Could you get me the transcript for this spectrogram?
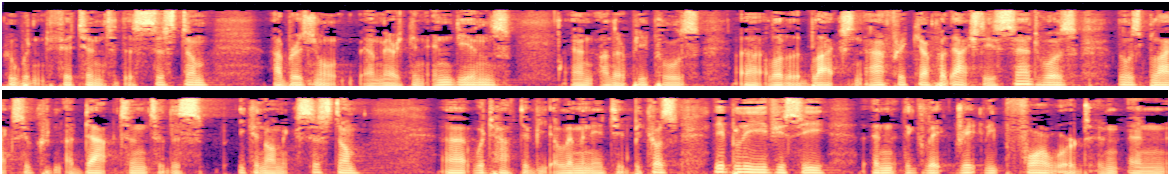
who wouldn't fit into the system. Aboriginal American Indians and other peoples, uh, a lot of the blacks in Africa. What they actually said was those blacks who couldn't adapt into this economic system uh, would have to be eliminated because they believe, you see, in the great, great leap forward in, in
